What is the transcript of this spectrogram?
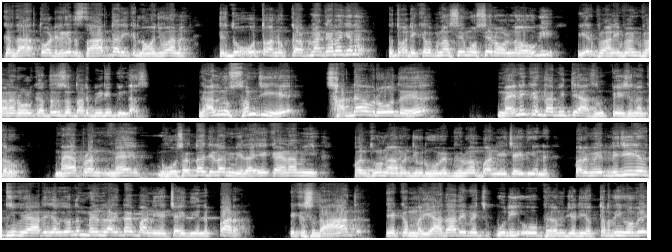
ਕਿਰਦਾਰ ਤੁਹਾਡੇ ਲਈ ਦਸਤਾਰਧਾਰੀ ਇੱਕ ਨੌਜਵਾਨ ਆ, ਤੇ ਜਦੋਂ ਉਹ ਤੁਹਾਨੂੰ ਕਲਪਨਾ ਕਰਨਗੇ ਨਾ ਤੇ ਤੁਹਾਡੀ ਕਲਪਨਾ ਸੇਮ ਉਸੇ ਰੋਲ ਨਾਲ ਹੋਊਗੀ ਯਾਰ ਫਲਾਣੀ ਫਿਲਮ ਫਲਾਣਾ ਰੋਲ ਕਰਦਾ ਸੀ ਸਰਦਾਰ ਬੀੜੀ ਪੀਂਦਾ ਸੀ। ਗੱਲ ਨੂੰ ਸਮਝੀਏ ਸਾਡਾ ਵਿਰੋਧ ਮੈਂ ਨਹੀਂ ਕਹਿੰਦਾ ਵੀ ਇਤਿਹਾਸ ਨੂੰ ਪੇਸ਼ ਨਾ ਕਰੋ ਮੈਂ ਆਪਣਾ ਮੈਂ ਹੋ ਸਕਦਾ ਜਿਹੜਾ ਮੇਰਾ ਇਹ ਕਹਿਣਾ ਵੀ ਪੰਥ ਨੂੰ ਨਾ ਮਨਜ਼ੂਰ ਹੋਵੇ ਫਿਲਮਾਂ ਬਣਨੀਆਂ ਚਾਹੀਦੀਆਂ ਨੇ ਪਰ ਮੇਰੇ ਨਿੱਜੀ ਜੇ ਤੁਸੀਂ ਵਿਚਾਰ ਦੀ ਗੱਲ ਕਰੋ ਤਾਂ ਮੈਨੂੰ ਲੱਗਦਾ ਬਣਨੀਆਂ ਚਾਹੀਦੀਆਂ ਨੇ ਪਰ ਇੱਕ ਸਿਧਾਂਤ ਇੱਕ ਮਰਿਆਦਾ ਦੇ ਵਿੱਚ ਪੂਰੀ ਉਹ ਫਿਲਮ ਜਿਹੜੀ ਉਤਰਦੀ ਹੋਵੇ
